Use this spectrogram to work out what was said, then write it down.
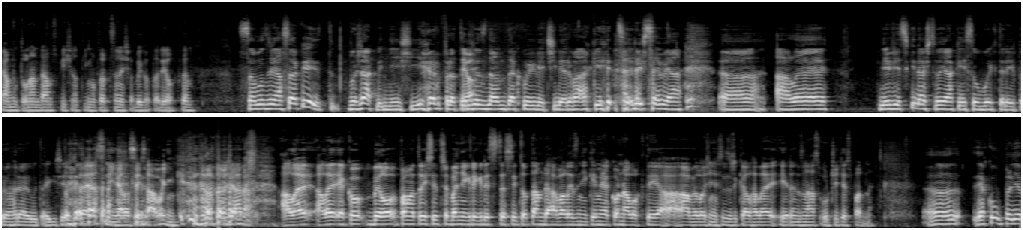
já mu to nandám spíš na té motorce, než abych ho tady loktem. Samozřejmě já jsem takový možná klidnější, protože jo. znám takový větší nerváky, než jsem já. Uh, ale mě vždycky naštve nějaký souboj, který prohraju, takže... To, to je jasný, ale jsi závodník, o tom žádná. Ale, ale jako bylo, pamatuješ si třeba někdy, kdy jste si to tam dávali s někým jako na lokty a, a vyloženě jsi říkal, hele, jeden z nás určitě spadne. Uh, jako úplně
